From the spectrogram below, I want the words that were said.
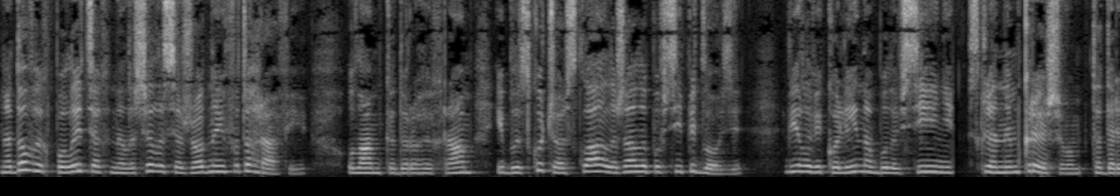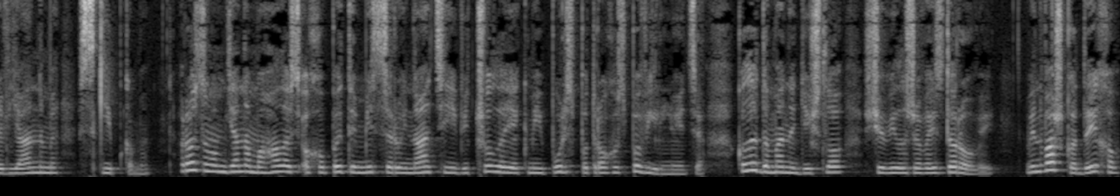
На довгих полицях не лишилося жодної фотографії. Уламки дорогих рам і блискучого скла лежали по всій підлозі. Вілові коліна були всіяні скляним кришевом та дерев'яними скіпками. Розумом я намагалась охопити місце руйнації і відчула, як мій пульс потроху сповільнюється, коли до мене дійшло, що віл живий здоровий. Він важко дихав,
